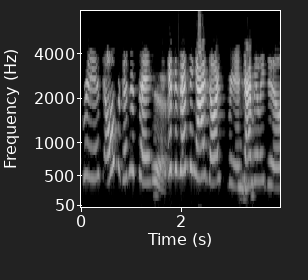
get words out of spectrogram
Bridge. Oh, for goodness sake. Yeah. If there's anything I adore, bridge. I mm-hmm. really do.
